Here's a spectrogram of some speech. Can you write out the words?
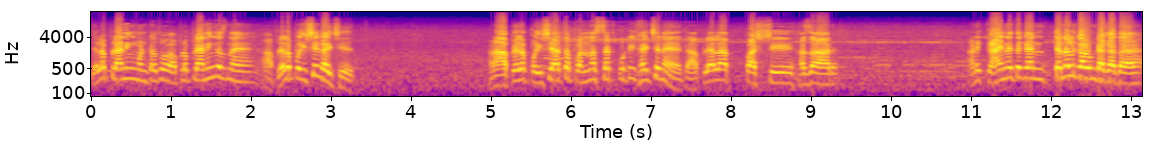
त्याला प्लॅनिंग म्हणतात हो. आपलं प्लॅनिंगच नाही. आपल्याला पैसे खायचे आहेत. आणि आपल्याला पैसे आता पन्नास साठ कोटी खायचे नाहीत. आपल्याला पाचशे हजार. आणि काय नाही तर काय टनल काढून टाका आता.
